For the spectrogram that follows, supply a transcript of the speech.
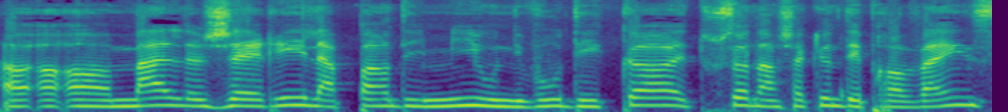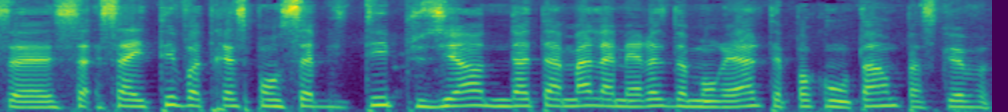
a, mal géré la pandémie au niveau des cas et tout ça dans chacune des provinces. Euh, ça, ça, a été votre responsabilité. Plusieurs, notamment la mairesse de Montréal, n'était pas contente parce que le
